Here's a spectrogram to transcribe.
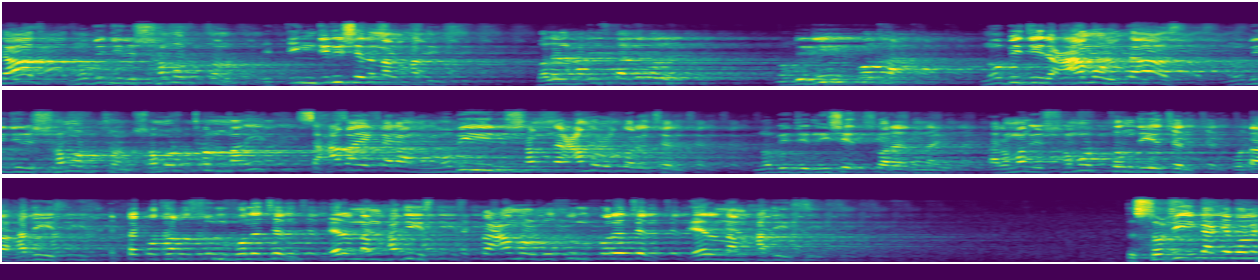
কাজ, নবীজির সমর্থন, এই তিন জিনিসের নাম হাদিস। বলেন হাদিস কাকে বলে? নবীজির কথা, নবীজির আমল কাজ, নবীজির সমর্থন। সমর্থন মানে সাহাবায়ে কেরাম নবীর সামনে আমল করেছেন। নবীজি নিষেধ করেন নাই। তার মানে সমর্থন দিয়েছেন। ওটা হাদিস। একটা কথা রসুল বলেছেন, এর নাম হাদিস। একটা আমল রসুল করেছেন, এর নাম হাদিস। তো সহি কাকে বলে?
